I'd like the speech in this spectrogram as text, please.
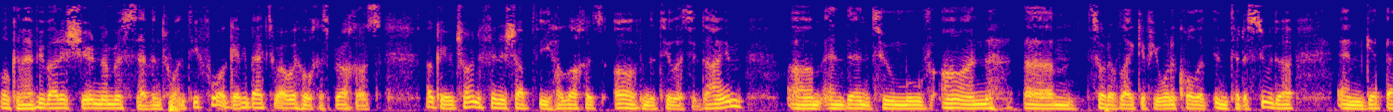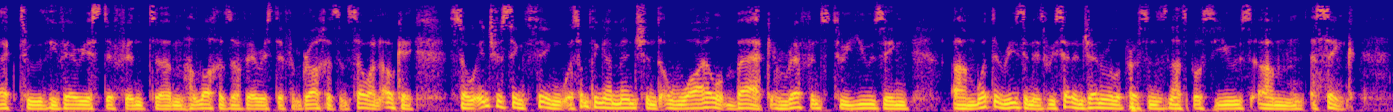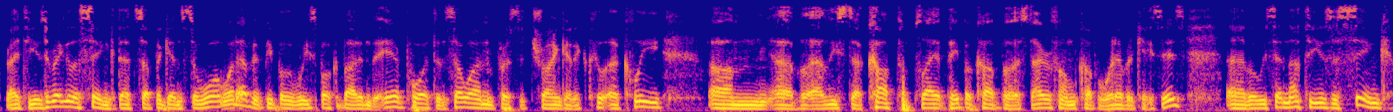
Welcome everybody, shir number 724, getting back to our Hilchas Brachos. Okay, we're trying to finish up the halachas of Natilas Yadayim, um, and then to move on, um, sort of like if you want to call it into the Suda, and get back to the various different um, halachas of various different brachas and so on. Okay, so interesting thing was something I mentioned a while back in reference to using um, what the reason is. We said in general a person is not supposed to use um, a sink right? To use a regular sink that's up against the wall, whatever. People we spoke about in the airport and so on. A person try and get a, a kli, um, uh, at least a cup, a paper cup, a styrofoam cup, or whatever the case is. Uh, but we said not to use a sink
